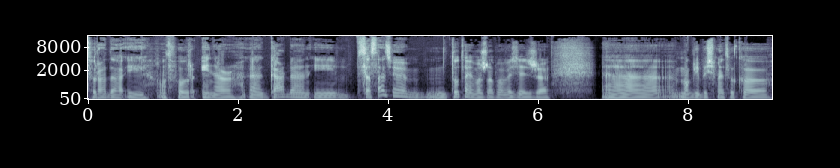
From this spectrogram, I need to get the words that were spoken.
Katsurada i utwór Inner e, Garden. I w zasadzie tutaj można powiedzieć, że e, moglibyśmy tylko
